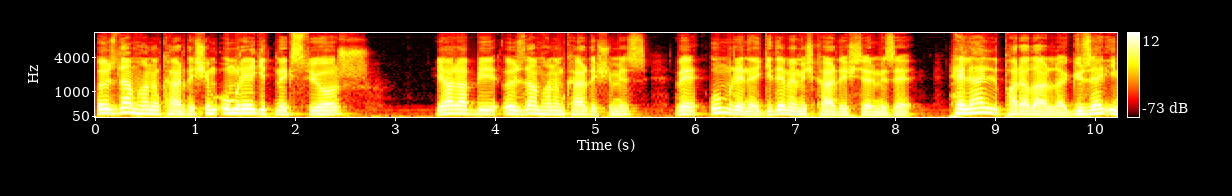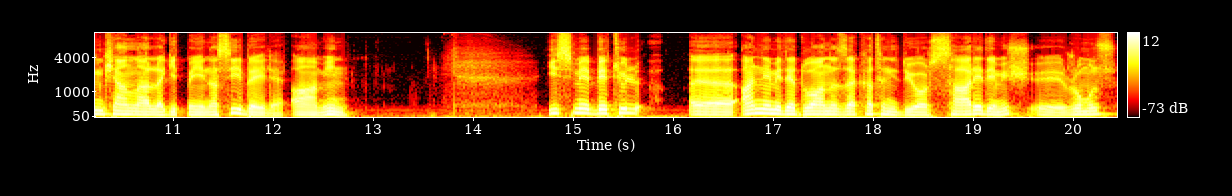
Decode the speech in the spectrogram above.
Özlem Hanım kardeşim Umre'ye gitmek istiyor. Ya Rabbi Özlem Hanım kardeşimiz ve Umre'ne gidememiş kardeşlerimize helal paralarla, güzel imkanlarla gitmeyi nasip eyle. Amin. İsmi Betül e, annemi de duanıza katın diyor. Sare demiş e, Rumuz.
